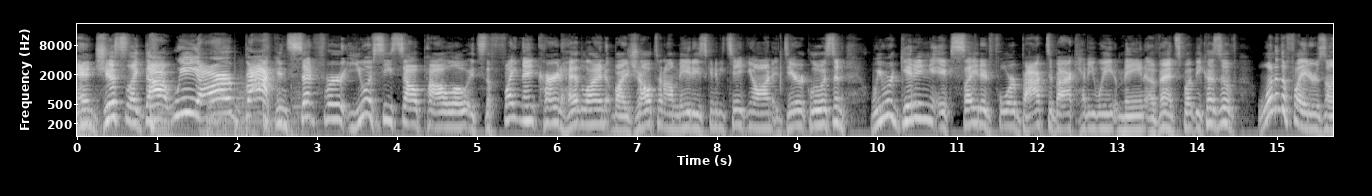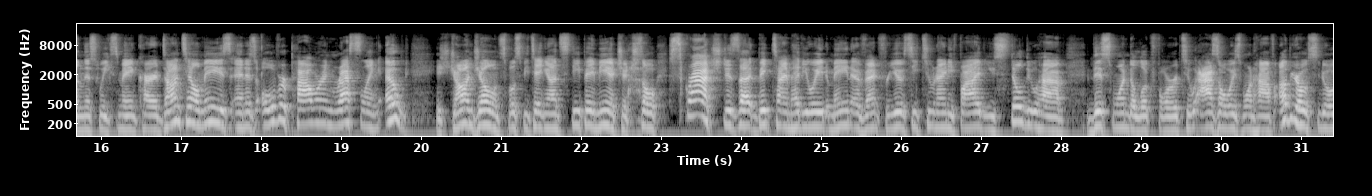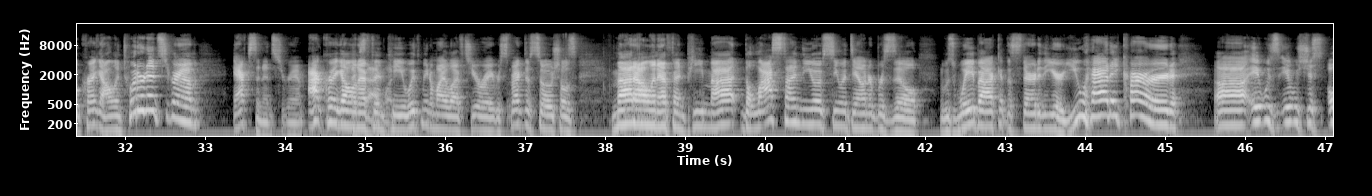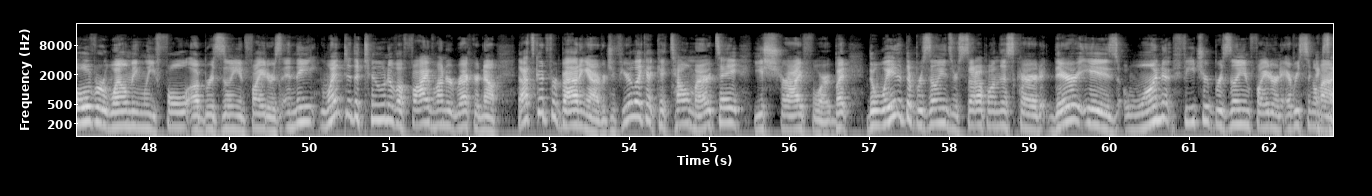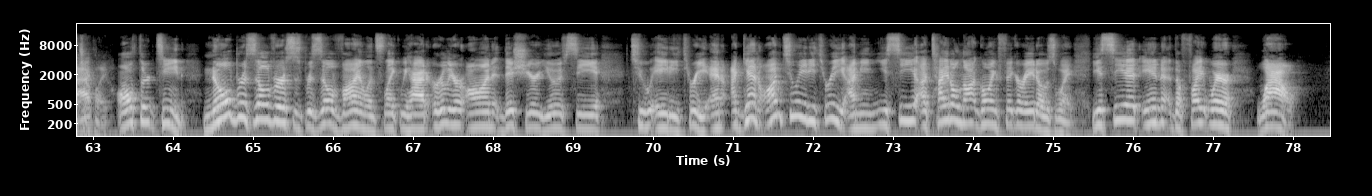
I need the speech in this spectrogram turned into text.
And just like that, we are back and set for UFC Sao Paulo. It's the Fight Night card headlined by Jailton Almeida. He's going to be taking on Derrick Lewis. And we were getting excited for back to back heavyweight main events, but because of one of the fighters on this week's main card, Don'Tale Mayes, and his overpowering wrestling out is Jon Jones supposed to be taking on Stipe Miocic. So scratched is that big time heavyweight main event for UFC 295. You still do have this one to look forward to. As always, one half of your hosting duo, Craig Allen, Twitter and Instagram, X and Instagram at Craig Allen exactly. FNP. With me to my left, to your right, respective socials. Matt Allen FNP. Matt, the last time the UFC went down to Brazil it was way back at the start of the year. You had a card. Uh, it was it was just overwhelmingly full of Brazilian fighters, and they went to the tune of a 500 record. Now that's good for batting average. If you're like a Ketel Marte, you strive for it. But the way that the Brazilians are set up on this card, there is one featured Brazilian fighter in every single exactly. matchup. All 13. No Brazil versus Brazil violence like we had earlier on this year, UFC 283. And again, on 283, I mean, you see a title not going Figueiredo's way. You see it in the fight where, wow,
